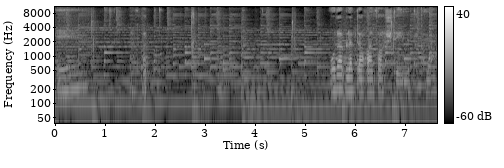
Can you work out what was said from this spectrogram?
Okay. Oder bleibt auch einfach stehen mit der Kamera.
